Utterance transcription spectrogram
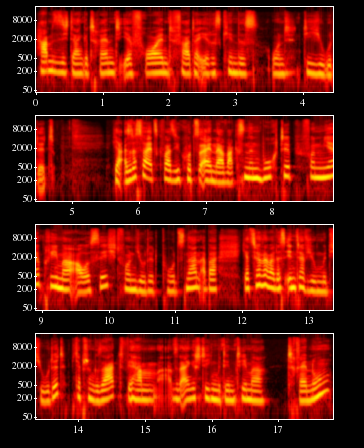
haben sie sich dann getrennt, ihr Freund, Vater ihres Kindes und die Judith. Ja, also das war jetzt quasi kurz ein Erwachsenenbuchtipp von mir. Prima Aussicht von Judith Poznan. Aber jetzt hören wir mal das Interview mit Judith. Ich habe schon gesagt, wir haben, sind eingestiegen mit dem Thema Trennung.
